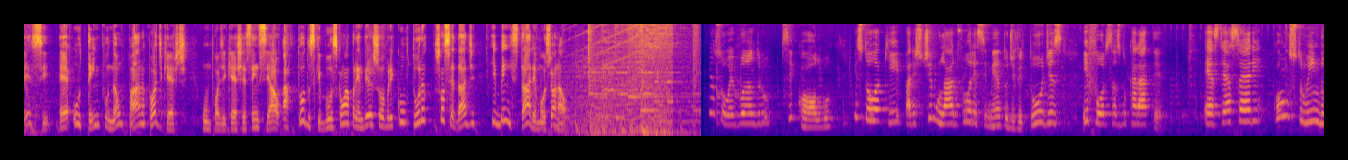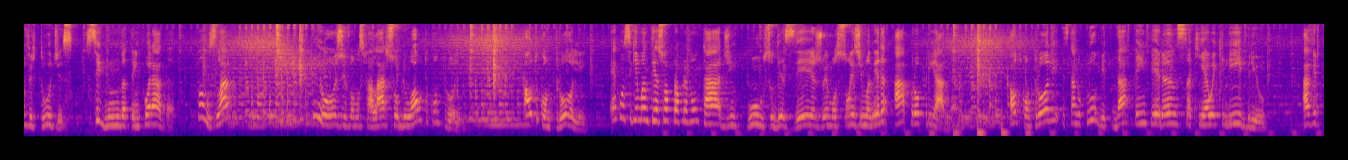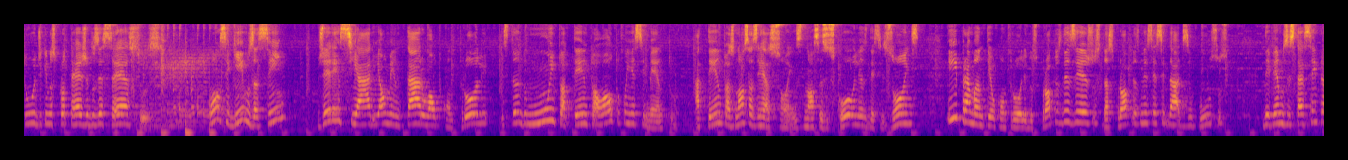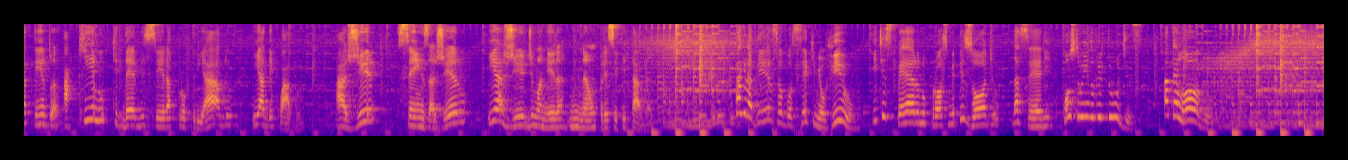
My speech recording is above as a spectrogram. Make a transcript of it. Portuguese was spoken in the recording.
Esse é o Tempo Não Para Podcast, um podcast essencial a todos que buscam aprender sobre cultura, sociedade e bem-estar emocional. Eu sou Evandro, psicólogo. Estou aqui para estimular o florescimento de virtudes e forças do caráter. Esta é a série Construindo Virtudes, segunda temporada. Vamos lá? E hoje vamos falar sobre o autocontrole. Autocontrole é conseguir manter a sua própria vontade, impulso, desejo, emoções de maneira apropriada. Autocontrole está no clube da temperança, que é o equilíbrio, a virtude que nos protege dos excessos. Conseguimos assim gerenciar e aumentar o autocontrole, estando muito atento ao autoconhecimento, atento às nossas reações, nossas escolhas, decisões e para manter o controle dos próprios desejos, das próprias necessidades, impulsos, devemos estar sempre atento àquilo que deve ser apropriado e adequado. Agir sem exagero e agir de maneira não precipitada. Agradeço a você que me ouviu e te espero no próximo episódio da série Construindo Virtudes. Até logo!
